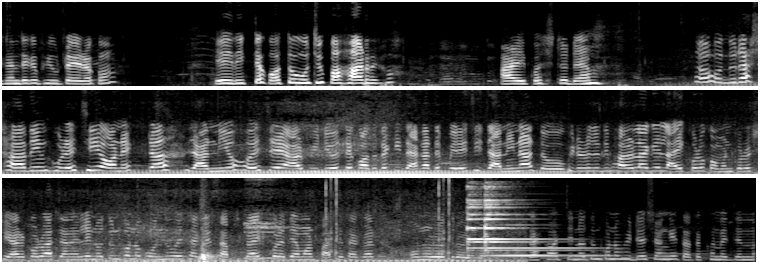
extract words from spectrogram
এখান থেকে ভিউটা এরকম। এই দিকটা কত উঁচু পাহাড় দেখো। আর এই পাশটা ড্যাম। তো বন্ধুরা, সারাদিন ঘুরেছি, অনেকটা জার্নিও হয়েছে, আর ভিডিওতে কতটা কি দেখাতে পেরেছি জানি না। তো ভিডিওটা যদি ভালো লাগে লাইক করো কমেন্ট করো শেয়ার করো। আর চ্যানেলে নতুন কোনো বন্ধু হয়ে থাকলে সাবস্ক্রাইব করে দিয়ে আমার পাশে থাকার অনুরোধ রইল। দেখা হচ্ছে নতুন কোনো ভিডিওর সঙ্গে। ততক্ষণের জন্য,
